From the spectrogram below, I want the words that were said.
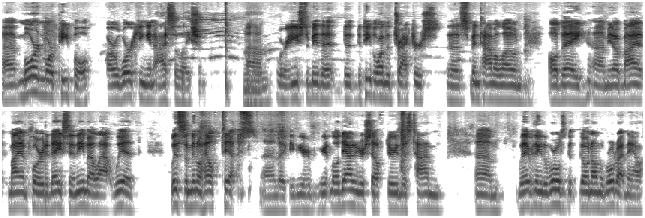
uh, more and more people are working in isolation. Mm-hmm. Um, where it used to be the, the, the people on the tractors uh, spend time alone all day. Um, you know, my my employer today sent an email out with with some mental health tips. Uh, like if you're, you're a little down on yourself during this time, um, with everything the world's going on in the world right now,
